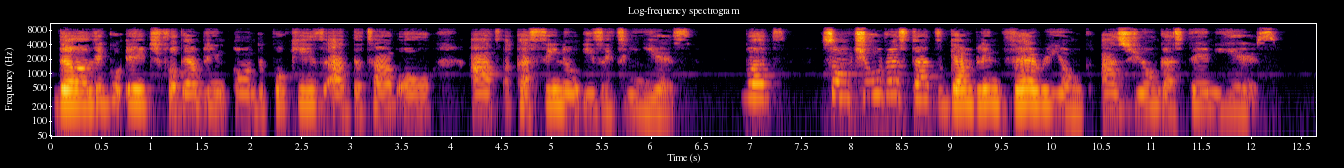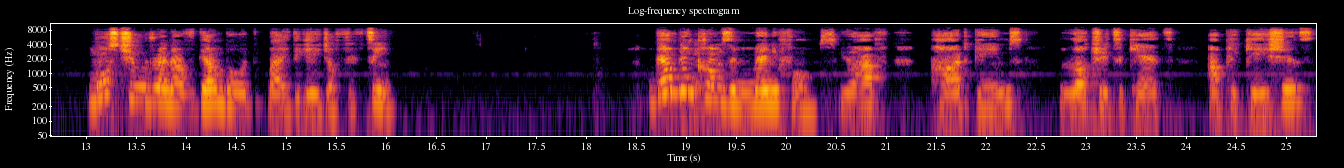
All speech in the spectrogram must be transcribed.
the legal age for gambling on the pokies at the TAB or at a casino is 18 years. But some children start gambling very young, as young as 10 years. Most children have gambled by the age of 15. Gambling comes in many forms. You have card games, lottery tickets, applications,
